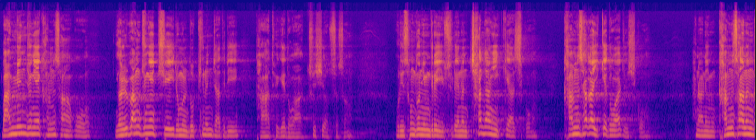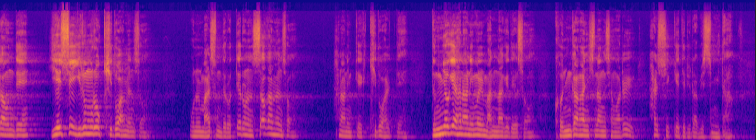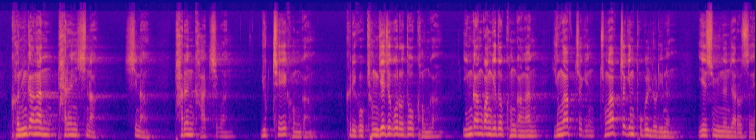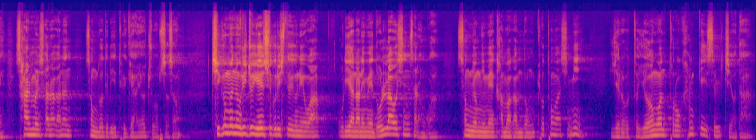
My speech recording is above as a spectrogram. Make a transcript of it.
만민 중에 감사하고 열방 중에 주의 이름을 높이는 자들이 다 되게 도와 주시옵소서. 우리 성도님들의 입술에는 찬양이 있게 하시고 감사가 있게 도와주시고 하나님 감사하는 가운데 예수의 이름으로 기도하면서 오늘 말씀대로 때로는 써가면서 하나님께 기도할 때 능력의 하나님을 만나게 돼서 건강한 신앙생활을 할 수 있게 되리라 믿습니다. 건강한 바른 신학, 신앙, 바른 가치관, 육체의 건강, 그리고 경제적으로도 건강, 인간관계도 건강한 융합적인 종합적인 복을 누리는 예수 믿는 자로서의 삶을 살아가는 성도들이 되게 하여 주옵소서. 지금은 우리 주 예수 그리스도의 은혜와 우리 하나님의 놀라우신 사랑과 성령님의 감화 감동 교통하심이 이제로부터 영원토록 함께 있을지어다.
